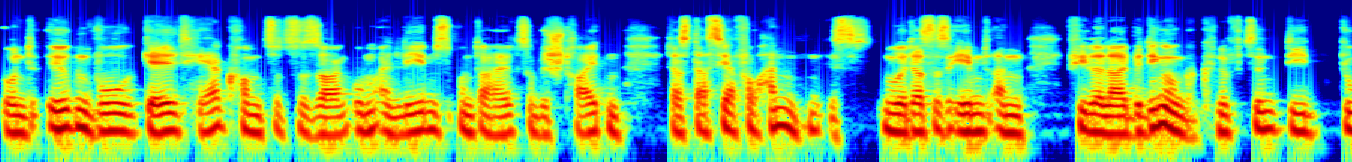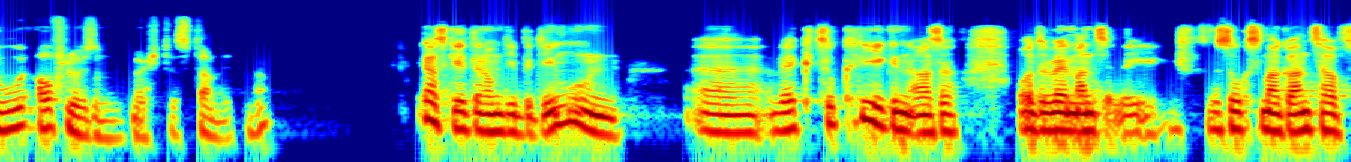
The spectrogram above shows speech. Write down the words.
und irgendwo Geld herkommt sozusagen, um einen Lebensunterhalt zu bestreiten, dass das ja vorhanden ist. Nur, dass es eben an vielerlei Bedingungen geknüpft sind, die du auflösen möchtest damit. Ne? Ja, es geht darum, die Bedingungen äh, wegzukriegen. Also, oder wenn man, ich versuche es mal ganz auf,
